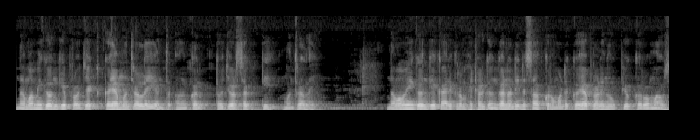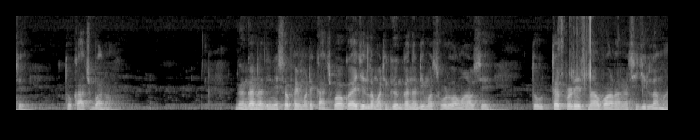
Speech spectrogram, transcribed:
નમામી ગંગે પ્રોજેક્ટ કયા મંત્રાલય તો જળશક્તિ મંત્રાલય. નમામી ગંગે કાર્યક્રમ હેઠળ ગંગા નદીને સાફ કરવા માટે કયા પ્રાણીનો ઉપયોગ કરવામાં આવશે? તો કાચબાનો. ગંગા નદીની સફાઈ માટે કાચબાઓ કયા જિલ્લામાંથી ગંગા નદીમાં છોડવામાં આવશે? તો ઉત્તર પ્રદેશના વારાણસી જિલ્લામાં.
